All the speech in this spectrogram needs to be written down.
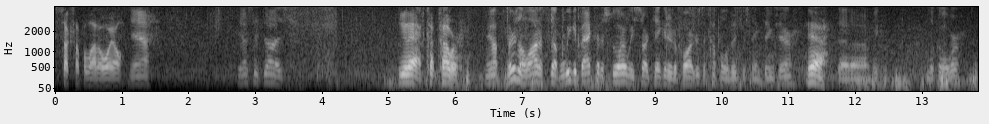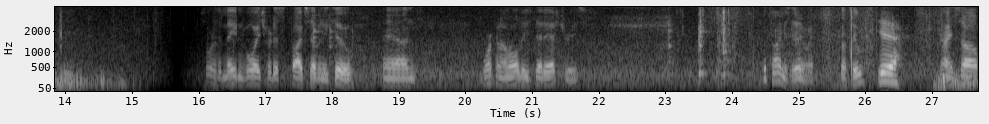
Sucks up a lot of oil. Yeah. Yes, it does. Look at that, cut cover. Yep. There's a lot of stuff. When we get back to the store, we start taking it apart. There's a couple of interesting things here Yeah. that uh, we can look over. Sort of the maiden voyage for this 572, and working on all these dead ash trees. What time is it anyway? About two. Yeah. All right, so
